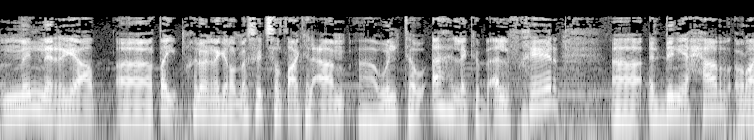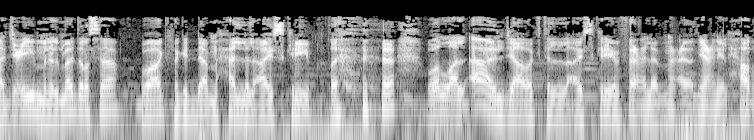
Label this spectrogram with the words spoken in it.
من الرياض. آه طيب خلونا نقرأ ال message. سلطان كل عام آه وانت وأهلك بألف خير. آه الدنيا حر وراجعين من المدرسة. واقفة قدام محل الآيس كريم. والله الآن جاء وقت الآيس كريم فعلا مع يعني الحر.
